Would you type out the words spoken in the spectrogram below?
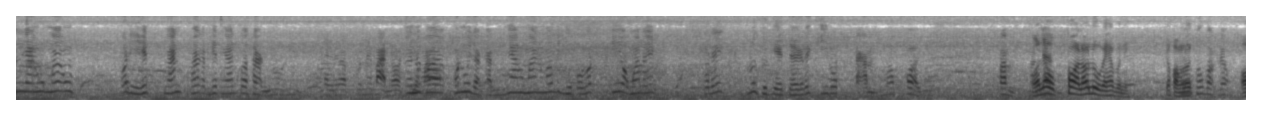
นยางลงมาเอาพอดีเฮ็ดงานพากันเฮ็ดงานก่อสร้างอยู่นี่นั่นเลยครับคนในบ้านเนาะเออนึกว่าคนรู้จักกันย่างลงมามาไปหยิบเอารถขี่ออกมาเลย ก็เลยรู้สึกเอะใจก็เลยขี่รถตามมาพ่ออยู่ปั๊มอ๋อแล้วพ่อเรารู้ไหมครับวันนี้ เจ้าของรถ โทรบอกแล้วอ๋อ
